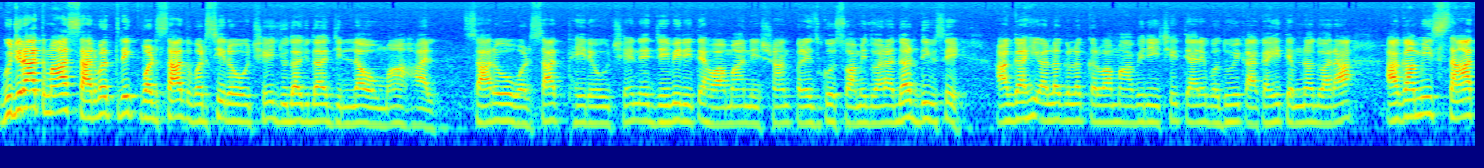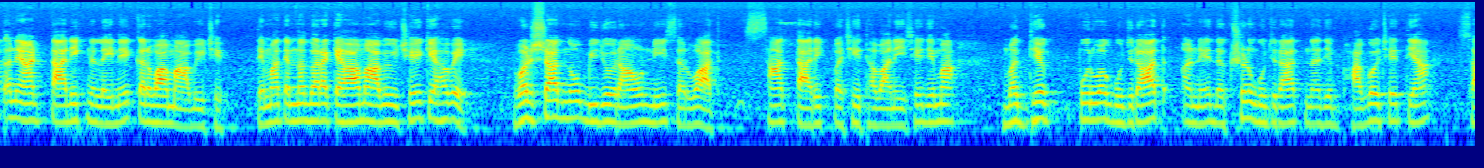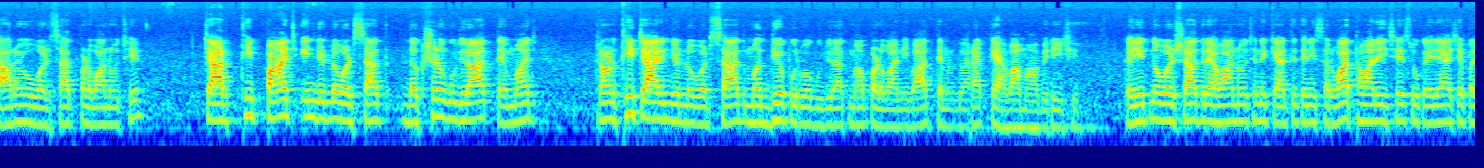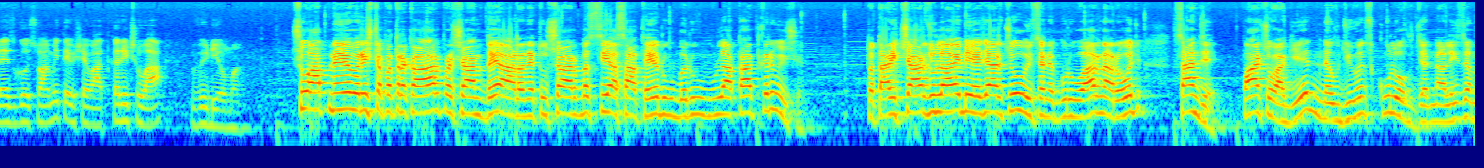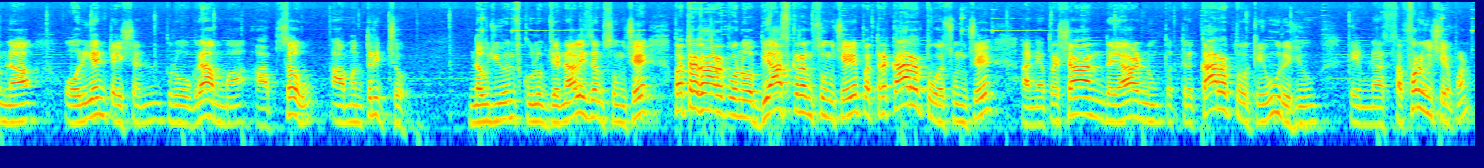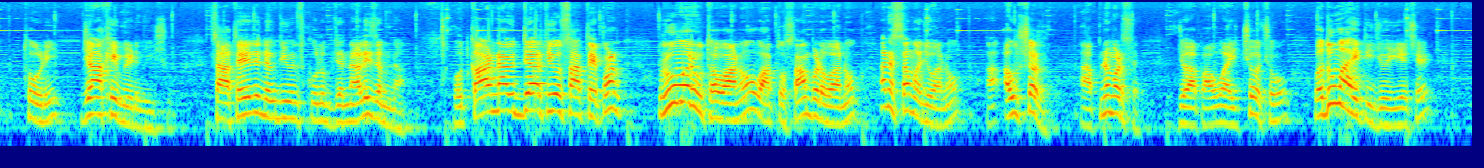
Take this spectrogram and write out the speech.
ગુજરાતમાં સાર્વત્રિક વરસાદ વરસી રહ્યો છે. જુદા જુદા જિલ્લાઓમાં હાલ સારો એવો વરસાદ થઈ રહ્યો છે ને જેવી રીતે હવામાન નિષ્ણાંત પરેશ ગોસ્વામી દ્વારા દર દિવસે આગાહી અલગ અલગ કરવામાં આવી રહી છે, ત્યારે વધુ એક આગાહી તેમના દ્વારા આગામી સાત અને આઠ તારીખને લઈને કરવામાં આવી છે. તેમાં તેમના દ્વારા કહેવામાં આવ્યું છે કે હવે વરસાદનો બીજો રાઉન્ડની શરૂઆત સાત તારીખ પછી થવાની છે, જેમાં મધ્ય પૂર્વ ગુજરાત અને દક્ષિણ ગુજરાતના જે ભાગો છે, ત્યાં સારો એવો વરસાદ પડવાનો છે. ચારથી પાંચ ઇંચ જેટલો વરસાદ દક્ષિણ ગુજરાત તેમજ ત્રણથી ચાર ઇંચ જેટલો વરસાદ મધ્ય પૂર્વ ગુજરાતમાં પડવાની વાત તેમના દ્વારા કહેવામાં આવી રહી છે. કઈ રીતનો વરસાદ રહેવાનો છે અને ક્યારથી તેની શરૂઆત થવાની છે, શું કહી રહ્યા છે પરેશ ગોસ્વામી તે વિશે વાત કરીશું આ વિડીયોમાં. શું આપને વરિષ્ઠ પત્રકાર પ્રશાંત દયાળ અને તુષાર બસિયા સાથે રૂબરૂ મુલાકાત કરવી છે? તો તારીખ ચાર જુલાઈ બે હજાર ચોવીસ અને ગુરુવારના રોજ સાંજે પાંચ વાગ્યે નવજીવન સ્કૂલ ઓફ જર્નાલિઝમના ઓરિએન્ટેશન પ્રોગ્રામમાં આપ સૌ આમંત્રિત છો. નવજીવન સ્કૂલ ઓફ જર્નાલિઝમ શું છે? પત્રકારત્વનો અભ્યાસક્રમ શું છે? પત્રકારત્વ શું છે? અને પ્રશાંત દયાળનું પત્રકારત્વ કેવું રહ્યું? તેમના સફર વિશે પણ થોડી ઝાંખી મેળવીશું. સાથે જ નવજીવન સ્કૂલ ઓફ જર્નાલિઝમના ભૂતકાળના વિદ્યાર્થીઓ સાથે પણ રૂબરૂ થવાનો, વાતો સાંભળવાનો અને સમજવાનો આ અવસર આપને મળશે. જો આપ આવવા ઈચ્છો છો, વધુ માહિતી જોઈએ છે,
